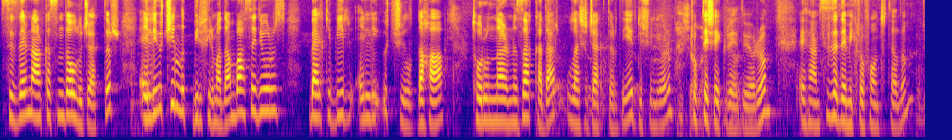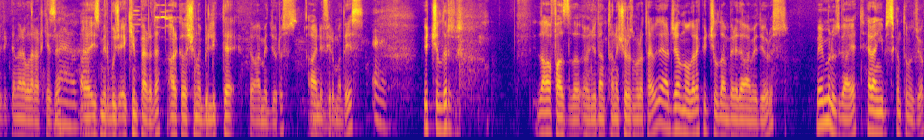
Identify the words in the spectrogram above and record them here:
Sizlerin arkasında olacaktır. 53 yıllık bir firmadan bahsediyoruz. Belki bir 53 yıl daha torunlarınıza kadar ulaşacaktır diye düşünüyorum. Çok teşekkür ediyorum. Efendim size de mikrofon tutalım. Öncelikle merhabalar herkese. Merhaba. Ee, İzmir Bucu Ekim Per'de arkadaşımla birlikte devam ediyoruz. Aynı firmadayız. Evet. 3 yıldır daha fazla da önceden tanışıyoruz Murat abi de. Ercanlı olarak 3 yıldan beri devam ediyoruz. Memnunuz gayet. Herhangi bir sıkıntımız yok.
